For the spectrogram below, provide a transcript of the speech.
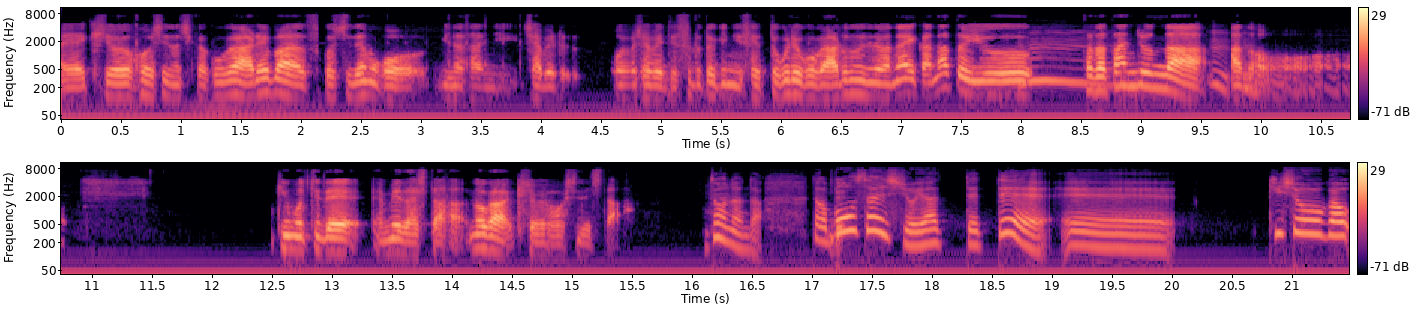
えー、気象予報士の資格があれば、少しでもこう、皆さんに喋る、おしゃべりするときに説得力があるのではないかなという、ただ単純な、あの、気持ちで目指したのが気象予報士でした。そうなんだ。だから防災士をやってて、えー、気象が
